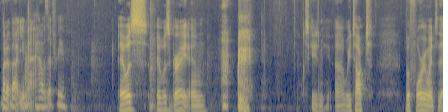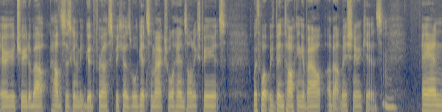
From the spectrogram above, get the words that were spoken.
What about you, Matt? How was it for you? It was it was great, and excuse me. Uh, we talked before we went to the area retreat about how this is going to be good for us because we'll get some actual hands-on experience with what we've been talking about about missionary kids, and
